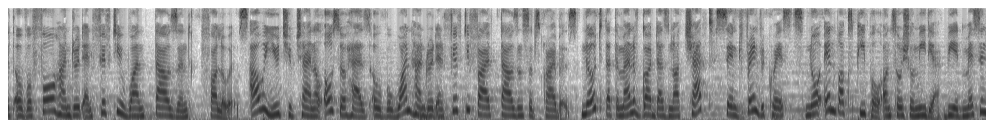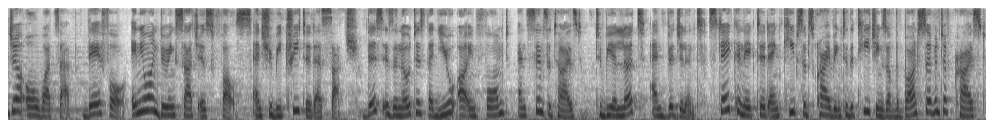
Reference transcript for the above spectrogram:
with over 451,000 followers. Our YouTube channel also has over 155,000 subscribers. Note that the man of God does not chat, send friend requests, nor inbox people on social media, be it Messenger or WhatsApp. Therefore, anyone doing such is false and should be treated as such. This is a notice that you are informed and sensitized to be alert and vigilant. Stay connected and keep subscribing to the teachings of the bondservant of Christ,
